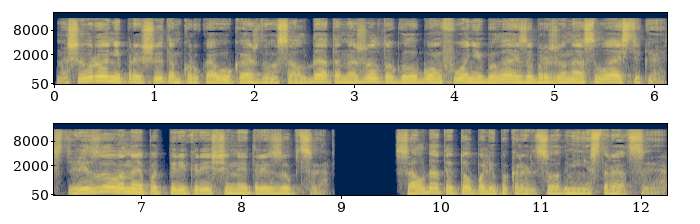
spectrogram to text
На шевроне, пришитом к рукаву каждого солдата, на желто-голубом фоне была изображена свастика, стилизованная под перекрещенные трезубцы. Солдаты топали по крыльцу администрации.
